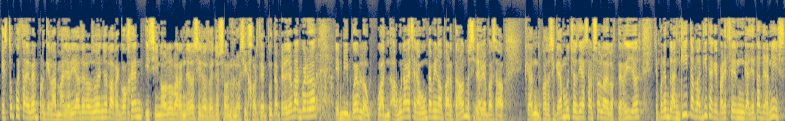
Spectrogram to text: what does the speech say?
esto cuesta de ver porque la mayoría de los dueños la recogen y si no los barrenderos y los dueños son unos hijos de puta. Pero yo me acuerdo en mi pueblo, cuando, alguna vez en algún camino apartado, no sé te había pasado, que cuando, cuando se quedan muchos días al sol la de los perrillos, se ponen blanquita, blanquita, que parecen galletas de anís.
